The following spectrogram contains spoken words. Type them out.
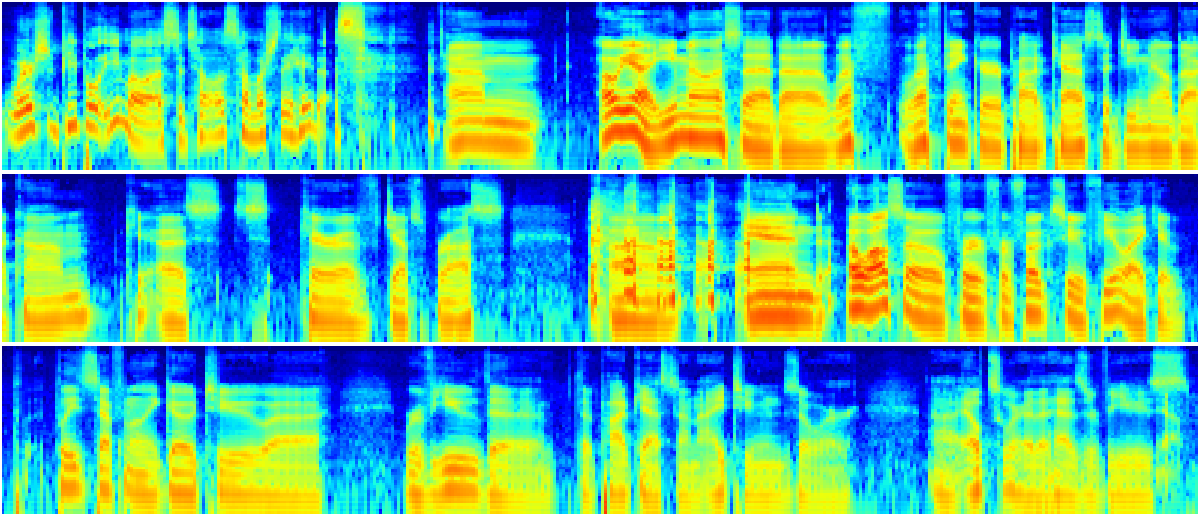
where should people email us to tell us how much they hate us? Um. Oh yeah, email us at uh, left left anchor podcast at gmail.com, uh, care of Jeff Spross. Um, and oh, also for for folks who feel like it, please definitely go to uh, review the the podcast on iTunes or uh, elsewhere that has reviews. Yeah.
